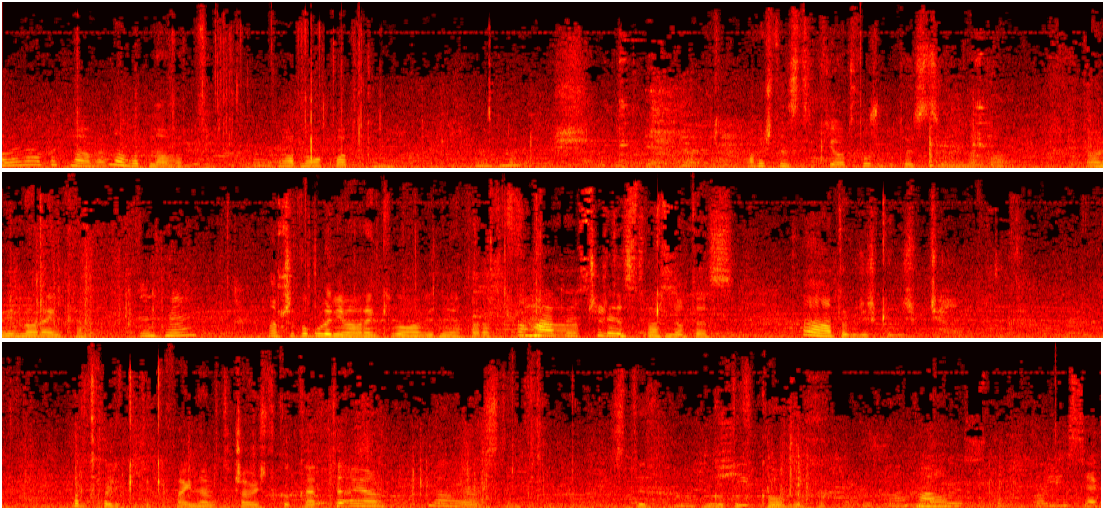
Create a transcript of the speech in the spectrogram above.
ale nawet nawet. Nawet, nawet. Ładną okładkę się. A weź ten styki otwórz, bo to jest co innego. Mam jedną rękę. Mhm. Znaczy w ogóle nie mam ręki, bo mam w jednej aparat. Aha, to jest czyli ten te styki sposób. notes. A, to gdzieś kiedyś widziałam. Portfeliki takie fajne, ale to trzeba mieć tylko karty, a ja, no ja jestem z tych gotówkowych. Aha, No. to jest to lisek.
